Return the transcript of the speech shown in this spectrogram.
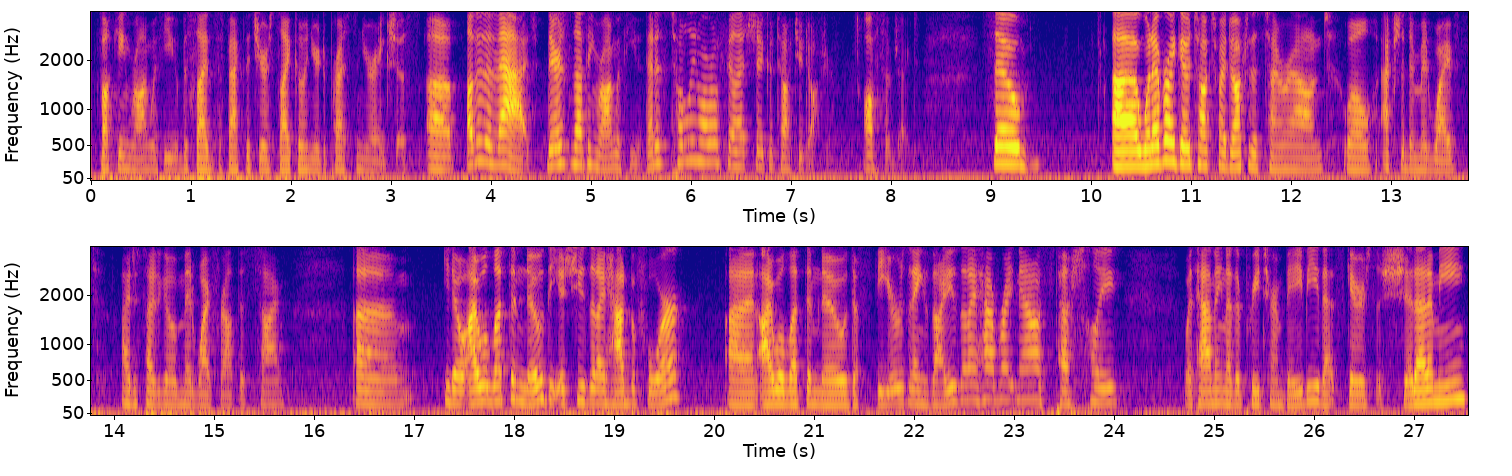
fucking wrong with you besides the fact that you're a psycho and you're depressed and you're anxious. Uh, other than that, there's nothing wrong with you. That is totally normal to feel that shit. Go talk to your doctor. Off subject. So, uh, whenever I go talk to my doctor this time around, well, actually, they're midwives. I decided to go midwife route this time. Um, you know, I will let them know the issues that I had before and I will let them know the fears and anxieties that I have right now, especially with having another preterm baby. That scares the shit out of me.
